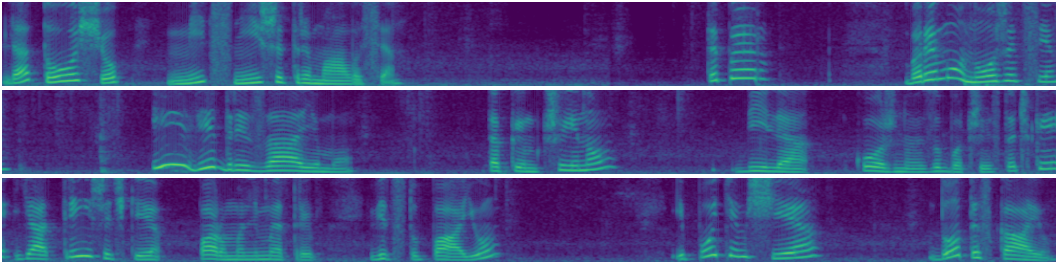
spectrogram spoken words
для того, щоб міцніше трималося. Тепер беремо ножиці і відрізаємо таким чином біля кожної зубочисточки я трішечки пару міліметрів відступаю і потім ще дотискаю.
